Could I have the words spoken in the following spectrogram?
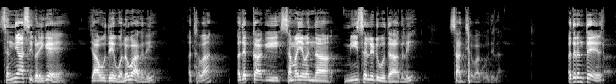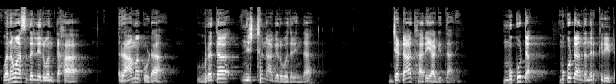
ಸನ್ಯಾಸಿಗಳಿಗೆ ಯಾವುದೇ ಒಲವಾಗಲಿ ಅಥವಾ ಅದಕ್ಕಾಗಿ ಸಮಯವನ್ನು ಮೀಸಲಿಡುವುದಾಗಲಿ ಸಾಧ್ಯವಾಗುವುದಿಲ್ಲ. ಅದರಂತೆ ವನವಾಸದಲ್ಲಿರುವಂತಹ ರಾಮ ಕೂಡ ವ್ರತ ನಿಷ್ಠನಾಗಿರುವುದರಿಂದ ಜಟಾಧಾರಿಯಾಗಿದ್ದಾನೆ. ಮುಕುಟ ಮುಕುಟ ಅಂತಂದರೆ ಕಿರೀಟ.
